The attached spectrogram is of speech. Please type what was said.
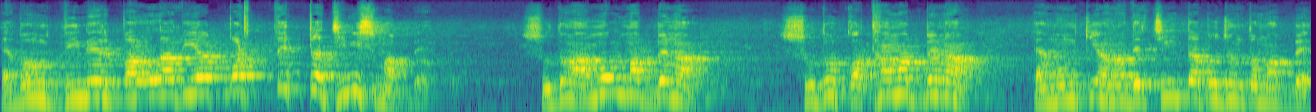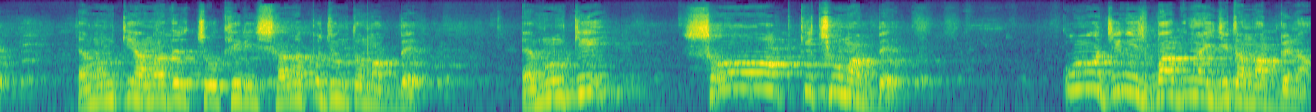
এবং দিনের পাল্লা দিয়া প্রত্যেকটা জিনিস মাপবে। শুধু আমল মাপবে না শুধু কথা মাপবে না এমনকি আমাদের চিন্তা পর্যন্ত মাপবে? এমনকি আমাদের চোখের ইশারা পর্যন্ত মাপবে? এমনকি সব কিছু মাপবে? কোনো জিনিস বাদ নাই যেটা মাপবে না।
